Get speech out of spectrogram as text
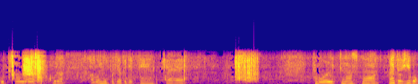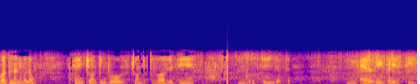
कुछ पूरा। अब हम ऊपर जाके देखते हैं क्या है। वो इतना स्मॉल मैं तो इसी को घर बनाने वाला हूँ। चौंटिंग वो चौंटिंग तलवार लेते हैं। इनको रखते हैं जब तक एरो यहीं पर ही रखते हैं।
